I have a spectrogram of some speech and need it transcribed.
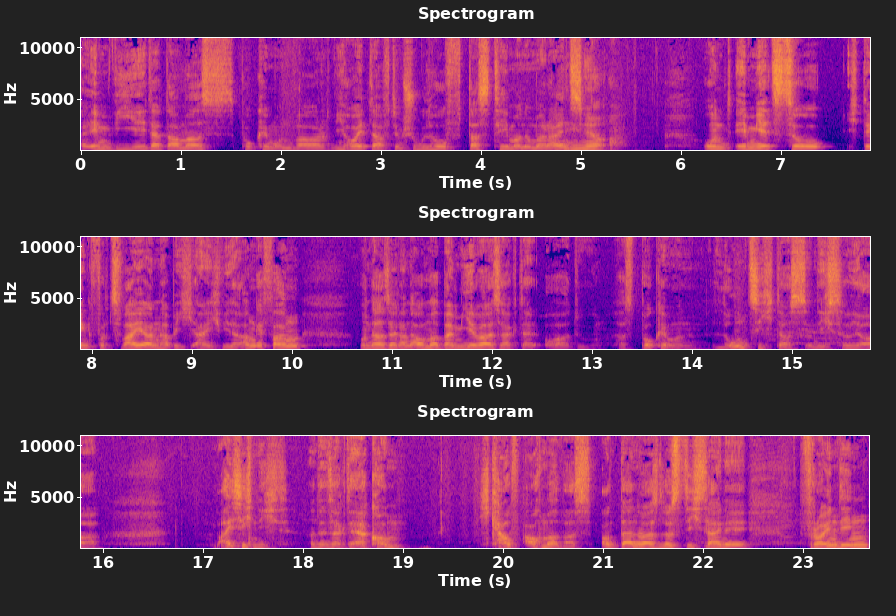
eben wie jeder damals Pokémon war, wie heute auf dem Schulhof das Thema Nummer eins. Ja. Und eben jetzt so, ich denke vor zwei Jahren habe ich eigentlich wieder angefangen. Und als er dann auch mal bei mir war, sagt er, oh, du hast Pokémon, lohnt sich das? Und ich so, ja, weiß ich nicht. Und dann sagt er, ja komm, ich kaufe auch mal was. Und dann war es lustig, seine Freundin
